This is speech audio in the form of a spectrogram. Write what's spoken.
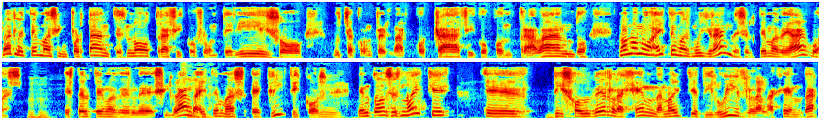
darle temas importantes, no tráfico fronterizo, lucha contra el narcotráfico, contrabando, no, no, no, hay temas muy grandes, el tema de aguas, está el tema del eh, Silala, hay temas críticos, mm. entonces no hay que eh, disolver la agenda, no hay que diluirla la agenda,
